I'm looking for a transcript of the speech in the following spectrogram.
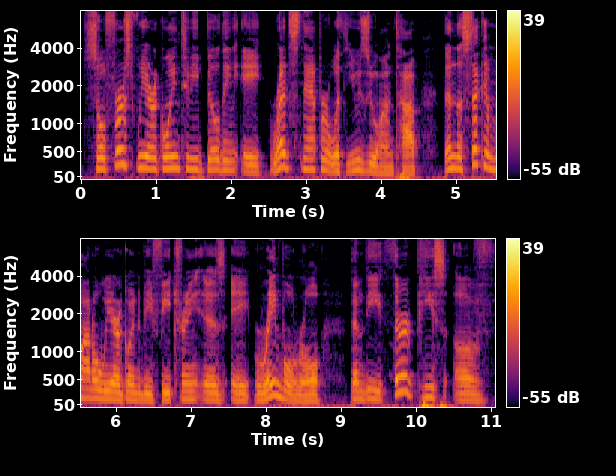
So first we are going to be building a red snapper with yuzu on top. Then the second model we are going to be featuring is a rainbow roll. Then the third piece of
